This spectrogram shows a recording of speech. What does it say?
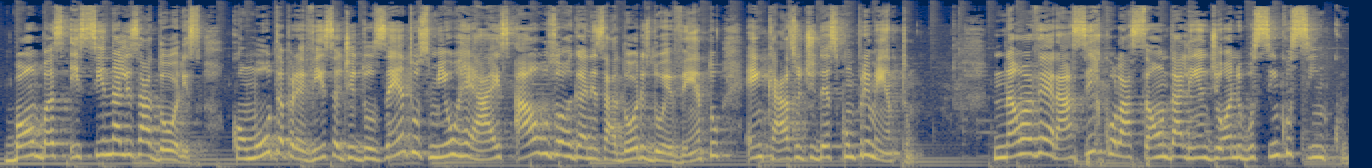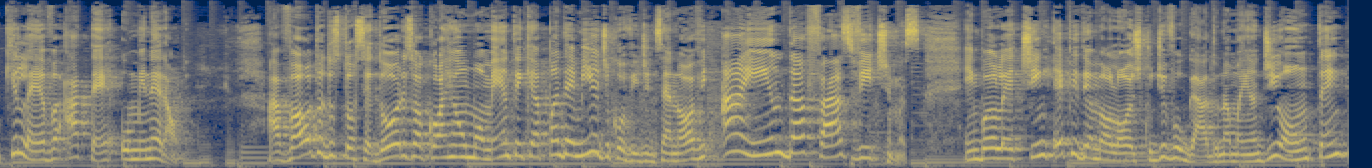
bombas e sinalizadores, com multa prevista de 200 mil reais aos organizadores do evento em caso de descumprimento não haverá circulação da linha de ônibus 55, que leva até o Mineirão. A volta dos torcedores ocorre em um momento em que a pandemia de Covid-19 ainda faz vítimas. Em boletim epidemiológico divulgado na manhã de ontem,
